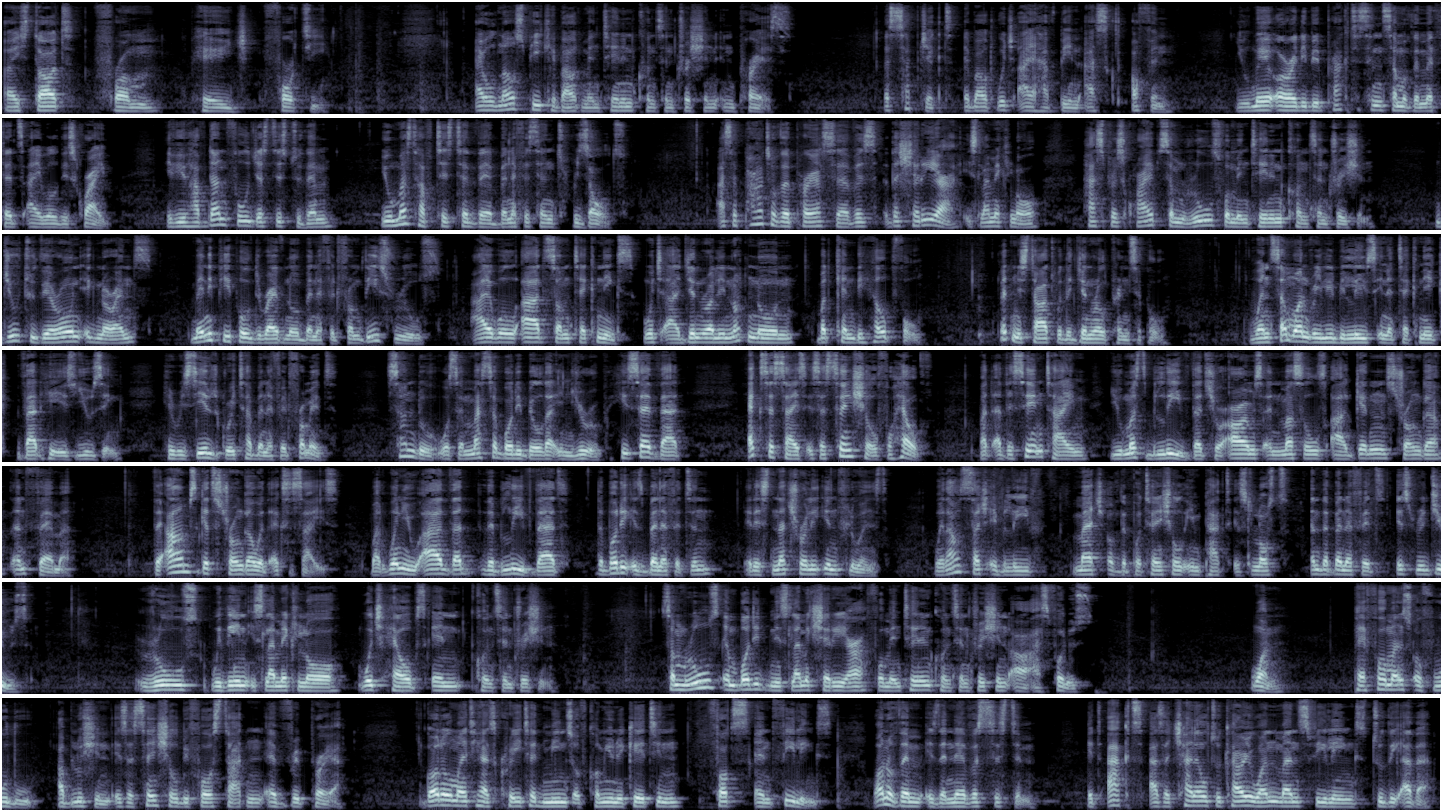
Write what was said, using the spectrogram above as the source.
I start from page 40. I will now speak about maintaining concentration in prayers, a subject about which I have been asked often. You may already be practicing some of the methods I will describe. If you have done full justice to them, you must have tasted their beneficent result. As a part of the prayer service, the Sharia Islamic law has prescribed some rules for maintaining concentration. Due to their own ignorance, many people derive no benefit from these rules. I will add some techniques which are generally not known but can be helpful. Let me start with the general principle. When someone really believes in a technique that he is using, he receives greater benefit from it. Sandow was a master bodybuilder in Europe. He said that exercise is essential for health, but at the same time, you must believe that your arms and muscles are getting stronger and firmer. The arms get stronger with exercise, but when you add that the belief that the body is benefiting, it is naturally influenced. Without such a belief, much of the potential impact is lost and the benefit is reduced. Rules within Islamic law which helps in concentration. Some rules embodied in Islamic Sharia for maintaining concentration are as follows 1. Performance of wudu, ablution, is essential before starting every prayer. God Almighty has created means of communicating thoughts and feelings. One of them is the nervous system. It acts as a channel to carry one man's feelings to the other.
